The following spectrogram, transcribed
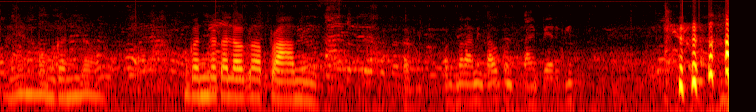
Ayun, ang ganda. Ang ganda talaga, promise. Pag, pag maraming tao, punta tayong Fairview.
